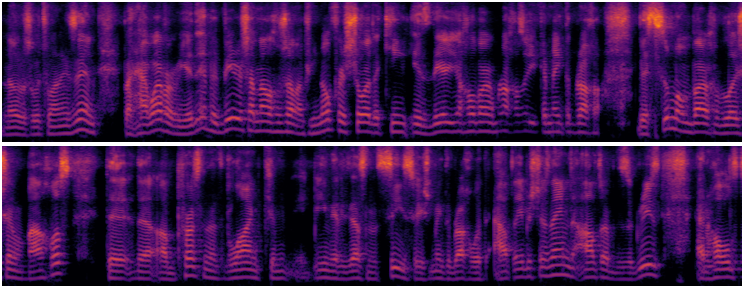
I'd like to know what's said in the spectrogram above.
notice which one he's in. But however, if you know for sure the king is there, you can make the bracha. The the a person that's blind can being that he doesn't see, so you should make the bracha without the Abish's name. The Alter disagrees and holds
